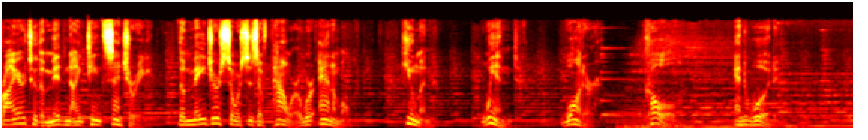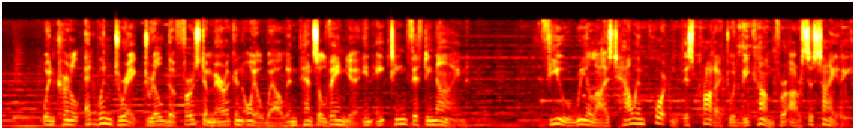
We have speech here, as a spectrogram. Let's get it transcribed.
Prior to the mid-19th century, the major sources of power were animal, human, wind, water, coal, and wood. When Colonel Edwin Drake drilled the first American oil well in Pennsylvania in 1859, few realized how important this product would become for our society.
